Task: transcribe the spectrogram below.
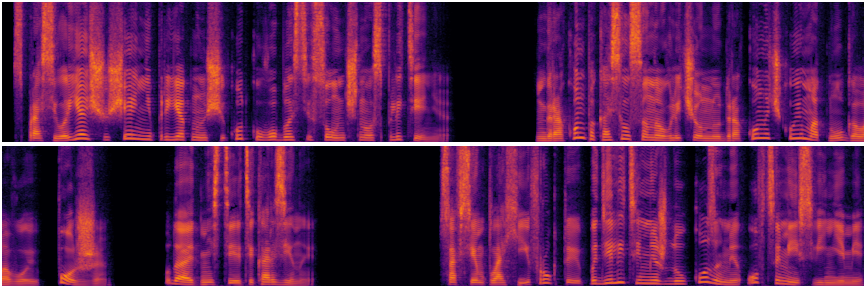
– спросила я, ощущая неприятную щекотку в области солнечного сплетения. Дракон покосился на увлеченную драконочку и мотнул головой. «Позже. Куда отнести эти корзины?» Совсем плохие фрукты поделите между козами, овцами и свиньями.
